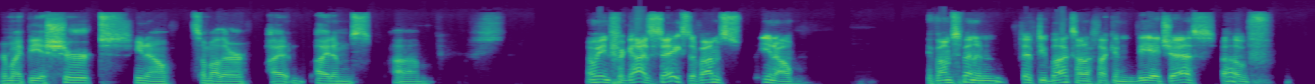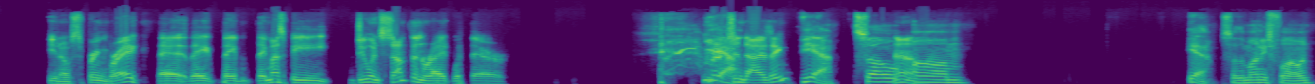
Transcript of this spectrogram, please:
There might be a shirt, you know, some other I- items. Um, I mean, for God's sakes, if I'm, you know, if I'm spending 50 bucks on a fucking VHS of, you know, spring break, they, they, they, they must be doing something right with their merchandising. yeah. So, um, yeah. So the money's flowing,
